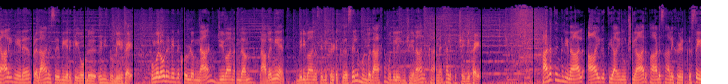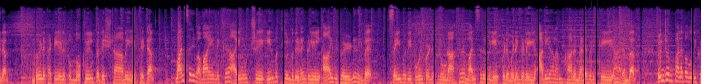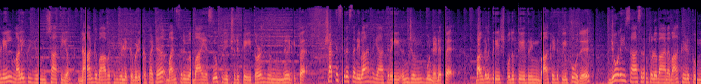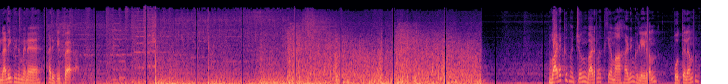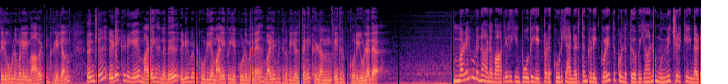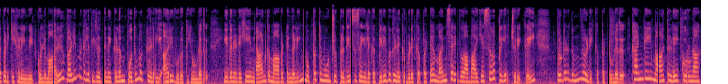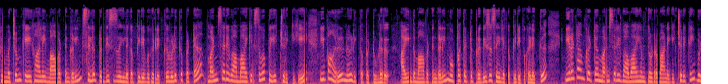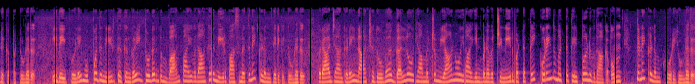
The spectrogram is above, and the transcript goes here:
காலை நேர பிரதான செய்தி அறிக்கையோடு இணைந்துள்ளீர்கள். உங்களோடு இணைந்து கொள்ளும் நான் ஜீவானந்தம் லாவண்யன். விரிவான செய்திகளுக்கு செல்லும் முன்பதாக முதலில் இன்றைய நாளுக்கான தலைப்புச் செய்திகள். அனர்த்தங்களினால் ஆயிரத்தி ஐநூற்றி ஆறு பாடசாலைகளுக்கு சேதம். மீள கட்டியெழுப்பும் நோக்கில் பிரதிஷ்டா வேலை திட்டம் மண்சரிவு அபாயமிக்க ஐநூற்றி இருபத்தி ஒன்பது இடங்களில் ஆய்வுகள் நிறைவு. செய்மதி புகைப்படத்தினூடாக மண்சரிவு ஏற்படும் இடங்களை அடையாளம் காணும் நடவடிக்கை ஆரம்பம். இன்றும் பல பகுதிகளில் மழை பெய்யும் சாத்தியம். நான்கு மாவட்டங்களுக்கு விடுக்கப்பட்ட மண்சரிவு அபாய சிவப்பு எச்சரிக்கை தொடர்ந்தும் நீடிப்பு. சக்தி சிரச நிவாரண யாத்திரை இன்றும் முன்னெடுப்பு. பங்களாதேஷ் பொதுத் தேர்தலின் வாக்கெடுப்பின் போது ஜூலை சாசனம் தொடர்பான வாக்கெடுப்பும் நடைபெறும் என அறிவிப்பு. வடக்கு மற்றும் வடமத்திய மாகாணங்களிலும் புத்தளம் திருகோணமலை மாவட்டங்களிலும் இன்று இடைக்கிடையே மழை அல்லது இடியுடன் கூடிய மழை பெய்யக்கூடும் என வளிமண்டலவியல் திணைக்களம் எதிர்ப்பு கூறியுள்ளது. மழையுடனான வானிலையின் போது ஏற்படக்கூடிய அனர்த்தங்களை குறைத்துக் கொள்ள தேவையான முன்னெச்சரிக்கை நடவடிக்கைகளை மேற்கொள்ளுமாறு வளிமண்டலவியல் திணைக்களம் பொதுமக்களை அறிவுறுத்தியுள்ளது. இதனிடையே நான்கு மாவட்டங்களின் முப்பத்தி மூன்று பிரதேச செயலக பிரிவுகளுக்கு விடுக்கப்பட்ட மண்சரிவு அபாய சிவப்பு எச்சரிக்கை தொடர்ந்தும் நீடிக்கப்பட்டுள்ளது. கண்டி மாத்தளை குருநாகல் மற்றும் கேகாலை மாவட்டங்களின் சில பிரதேச செயலக பிரிவுகளுக்கு விடுக்கப்பட்ட மண்சரிவு அபாய சிவப்பு எச்சரிக்கையே இவ்வாறு நீடிக்கப்பட்டுள்ளது. ஐந்து மாவட்டங்களின் முப்பத்தெட்டு பிரதேச செயலக பிரிவுகளுக்கு இரண்டாம் கட்ட மண்சரிவு அபாயம் தொடர்பான எச்சரிக்கை விடுக்கப்பட்டுள்ளது. இதேவேளை முப்பது நீர்த்தக்கங்கள் தொடர்ந்தும் வான் பாய்வதாக நீர்ப்பாசன திணைக்களம் தெரிவித்துள்ளது. ராஜாங்கனை நாச்சதோவ கல்லோயா மற்றும் யானோயா என்பனவற்றின் நீர்மட்டத்தை குறைந்த மட்டத்தில் பேணுவதாகவும் திணைக்களம் கூறியுள்ளது.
